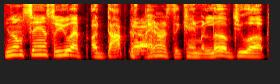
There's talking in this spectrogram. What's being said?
You know what I'm saying? So you had adoptive Yeah. parents that came and loved you up.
